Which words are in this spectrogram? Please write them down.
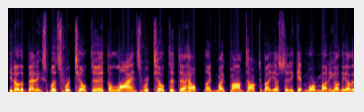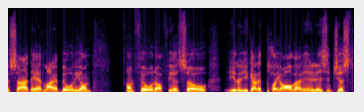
you know, the betting splits were tilted, the lines were tilted to help, like Mike Palm talked about yesterday, to get more money on the other side. They had liability on on Philadelphia. So, you know, you got to play all that in. It isn't just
